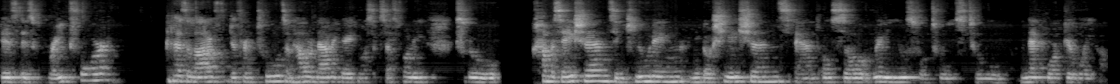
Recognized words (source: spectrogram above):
is, is great for. It has a lot of different tools on how to navigate more successfully through conversations, including negotiations, and also really useful tools to network your way up.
